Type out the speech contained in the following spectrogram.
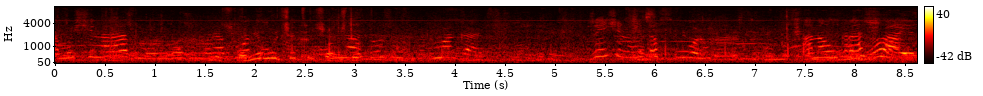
А мужчина разум, он должен работать, он должен помогать. Женщина это форма, она украшает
